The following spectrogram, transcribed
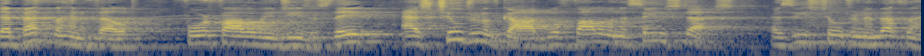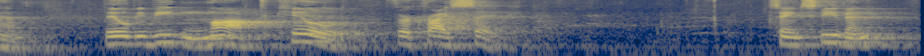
that Bethlehem felt for following Jesus. They, as children of God, will follow in the same steps as these children in Bethlehem. They will be beaten, mocked, killed, for Christ's sake. St. Stephen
